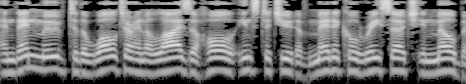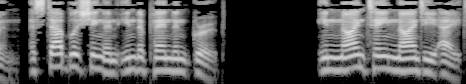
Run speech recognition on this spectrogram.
and then moved to the Walter and Eliza Hall Institute of Medical Research in Melbourne, establishing an independent group. In 1998,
